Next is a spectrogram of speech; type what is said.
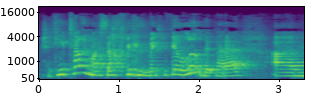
which I keep telling myself because it makes me feel a little bit better. Um,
